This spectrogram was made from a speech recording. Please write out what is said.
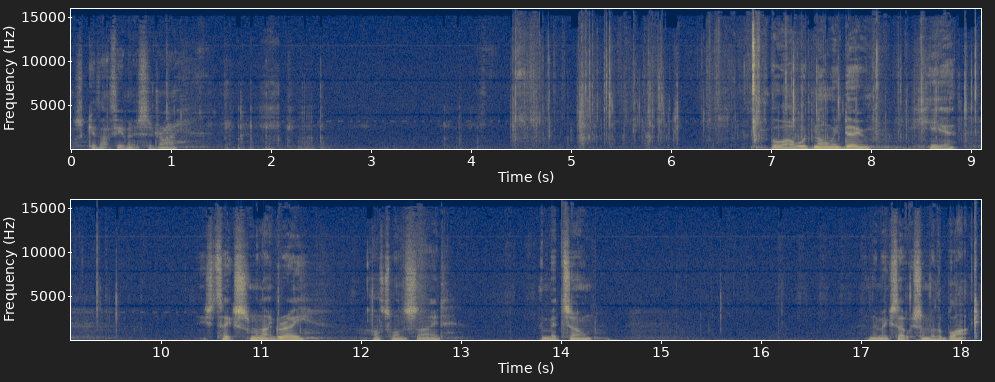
Let's give that a few minutes to dry. But what I would normally do here is take some of that grey off to one side, the mid-tone, and then mix that with some of the black.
